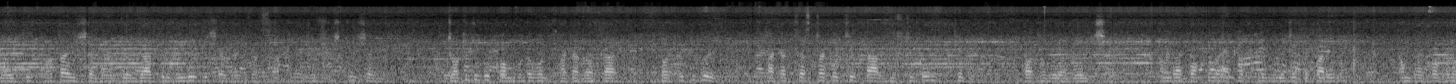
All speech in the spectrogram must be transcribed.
নৈতিকতা হিসাবে একজন জাতির বিবেক হিসাবে একজন ছাত্রের বৈশিষ্ট্য হিসাবে যতটুকু কমফোর্টেবল থাকা দরকার ততটুকুই থাকার চেষ্টা করছি তার দৃষ্টিকোণ থেকে কথাগুলো বলছি। আমরা কখনো একাত্তর ভুলে যেতে পারি না আমরা কখনো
